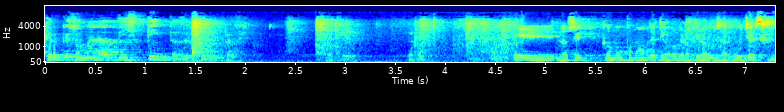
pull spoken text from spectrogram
creo que son maneras distintas del coreográfico. Ok, perfecto. Eh, no sé cómo, cómo vamos de tiempo, porque no quiero abusar mucho de eso.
